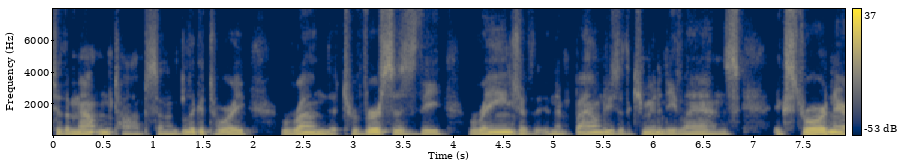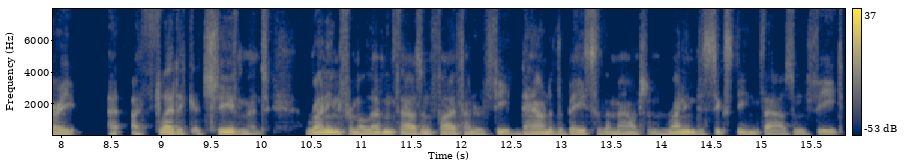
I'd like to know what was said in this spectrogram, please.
to the mountaintops, an obligatory run that traverses the range of the, boundaries of the community lands. Extraordinary athletic achievement, running from 11,500 feet down to the base of the mountain, running to 16,000 feet,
